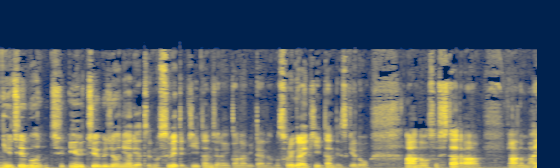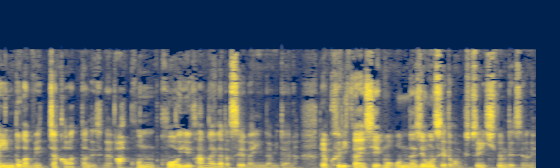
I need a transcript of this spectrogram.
YouTube, YouTube 上にあるやつでも全て聞いたんじゃないかなみたいな、それぐらい聞いたんですけど、あの、そしたら、あの、マインドがめっちゃ変わったんですね。あ、こん、こういう考え方すればいいんだみたいな。でも繰り返し、もう同じ音声とかも普通に聞くんですよね。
